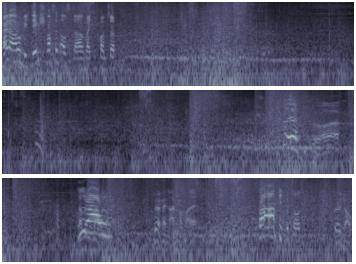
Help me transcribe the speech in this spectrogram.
Keine Ahnung, wie ich dem Schwachsinn ausweichen konnte. Au! Wir rennen einfach mal. Ah, ich bin tot. Ich auch.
